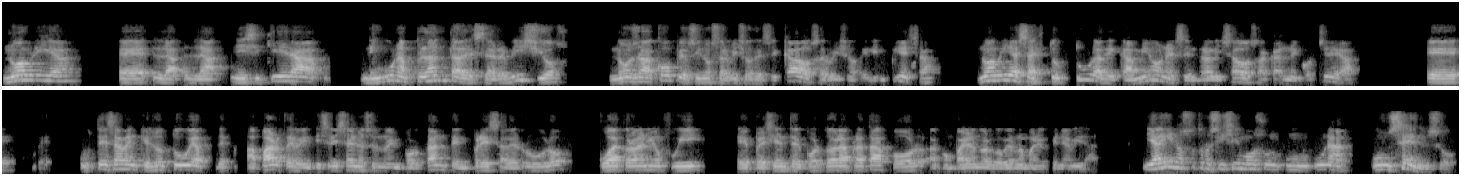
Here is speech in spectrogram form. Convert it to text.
No habría eh, ni siquiera ninguna planta de servicios, no ya acopio, sino servicios de secado, servicios de limpieza. No habría esa estructura de camiones centralizados acá en Necochea. Eh, ustedes saben que yo tuve, aparte de 26 años en una importante empresa de rubro, cuatro años fui eh, presidente del Puerto de la Plata por acompañando al gobierno María Eugenia Vidal. Y ahí nosotros hicimos un, una, un censo.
